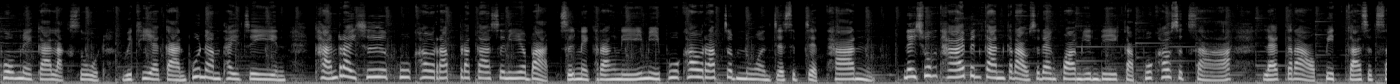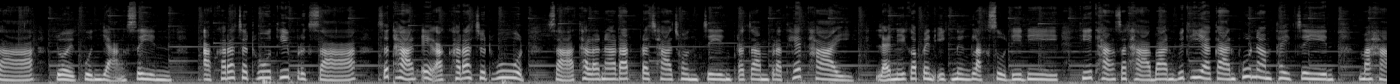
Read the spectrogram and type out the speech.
ผู้อำนวยการหลักสูตร วิทยาการผู้นำไทยจีนขานรายชื่อผู้เข้ารับประกาศนียบัตร ซึ่งในครั้งนี้มีผู้เข้ารับจำนวน 77 ท่าน ในช่วงท้ายเป็นการกล่าวแสดงความยินดีกับผู้เข้าศึกษา และกล่าวปิดการศึกษา โดยคุณหยางซิน อัครราชทูตที่ปรึกษา สถานเอกอัครราชทูต สาธารณรัฐประชาชนจีนประจำประเทศไทย และนี่ก็เป็นอีกหนึ่งหลักสูตรดีๆ ที่ทางสถาบันวิทยาการผู้นำไทยจีน มหา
